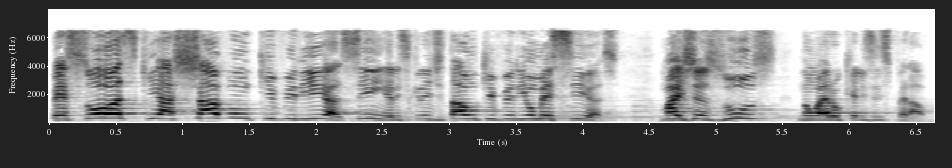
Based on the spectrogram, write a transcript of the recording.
Pessoas que achavam que viria, sim, eles acreditavam que viria o Messias, mas Jesus não era o que eles esperavam.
